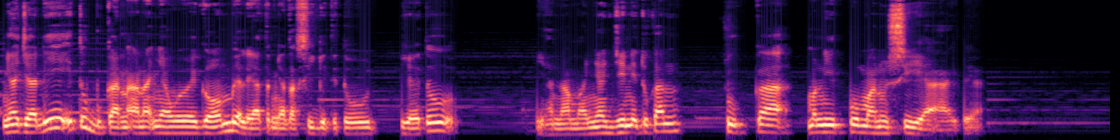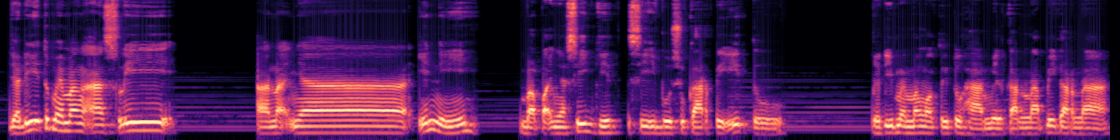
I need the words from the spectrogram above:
Ya jadi itu bukan anaknya Wewe Gombel ya ternyata Sigit itu Dia itu Ya namanya jin itu kan suka menipu manusia gitu ya. Jadi itu memang asli anaknya ini bapaknya Sigit, si Ibu Soekarti itu. Jadi memang waktu itu hamil karena tapi karena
